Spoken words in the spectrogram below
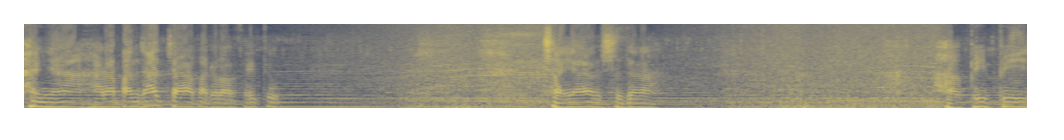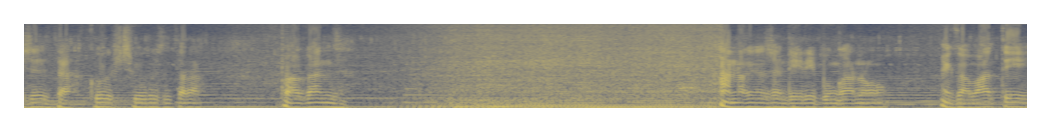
hanya harapan saja pada waktu itu saya setelah Habibie setelah Gus Dur setelah bahkan anaknya sendiri Bung Karno Megawati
